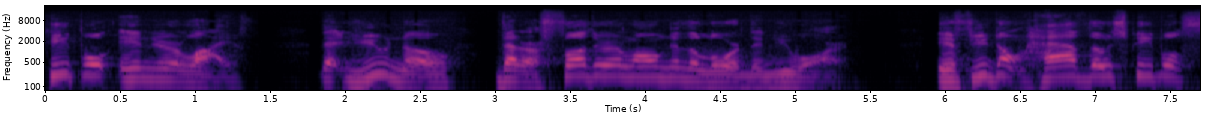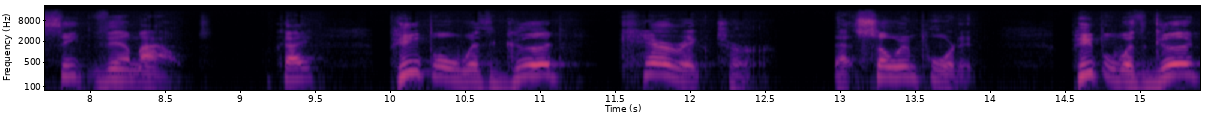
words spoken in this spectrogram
people in your life that you know that are further along in the Lord than you are. If you don't have those people, seek them out. Okay? People with good character. That's so important. People with good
